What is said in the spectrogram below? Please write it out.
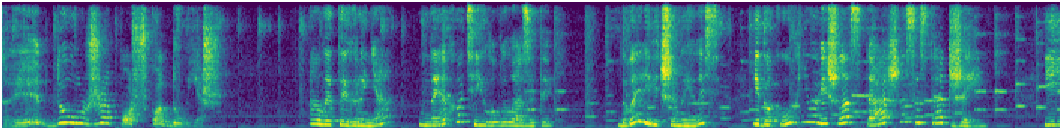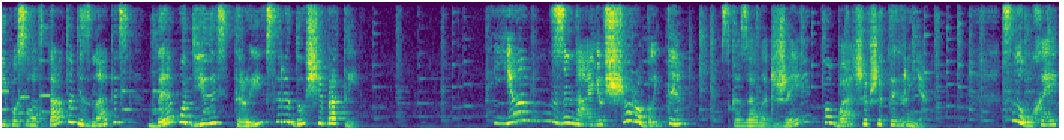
ти дуже пошкодуєш. Але тигриня не хотіло вилазити. Двері відчинились, і до кухні увійшла старша сестра Джейн. Її послав тато дізнатись, де поділись три середущі брати. Я знаю, що робити, сказала Джейн, побачивши тигриня. Слухай,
